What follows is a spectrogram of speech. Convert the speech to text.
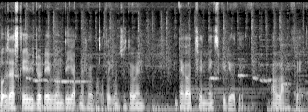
সো আজকে এই ভিডিওটা এই পর্যন্তই। আপনার সবাই ভালো থাকবেন, সুস্থ থাকবেন। দেখা হচ্ছে নেক্সট ভিডিওতে। আল্লাহ হাফেজ।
